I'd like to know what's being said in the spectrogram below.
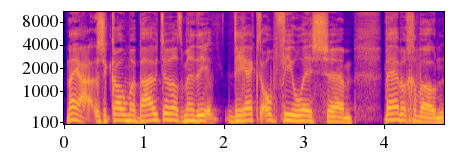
nou ja, ze komen buiten. Wat me di- direct opviel is, ehm, we hebben gewoon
